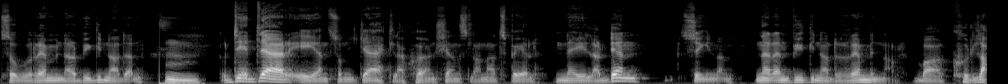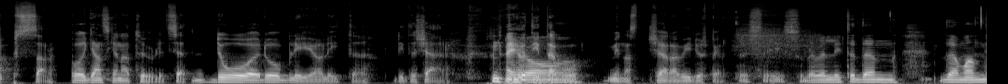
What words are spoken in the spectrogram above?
så rämnar byggnaden. Mm. Och det där är en sån jäkla skön känsla när ett spel nailar den synen. När en byggnad rämnar, bara kollapsar på ett ganska naturligt sätt. Då, då blir jag lite, lite kär. när jag Ja. tittar på mina kära videospel. Precis, och det är väl lite den där man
